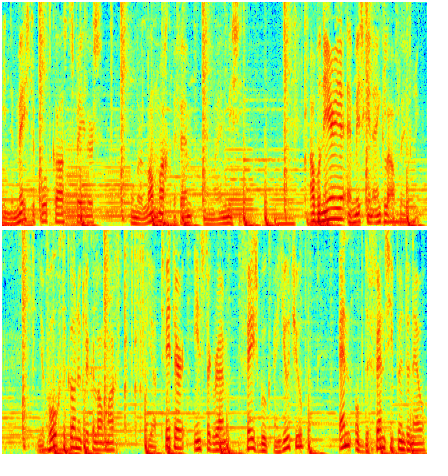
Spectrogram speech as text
in de meeste podcastspelers onder Landmacht FM en Mijn Missie. Abonneer je en mis geen enkele aflevering. Je volgt de Koninklijke Landmacht via Twitter, Instagram, Facebook en YouTube. En op defensie.nl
